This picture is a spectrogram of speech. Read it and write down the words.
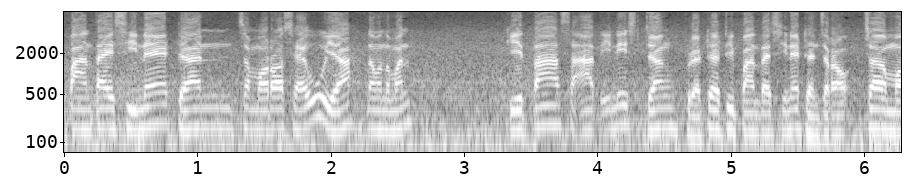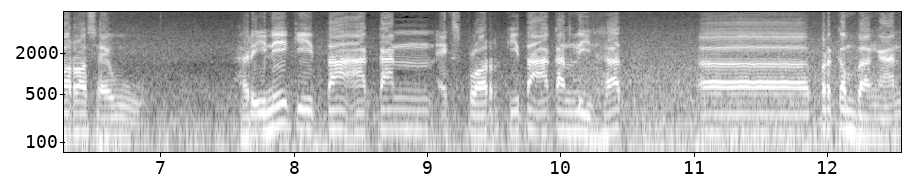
Pantai Sine dan Cemoro Sewu ya, teman-teman. Kita saat ini sedang berada di Pantai Sine dan Cemoro Sewu. Hari ini kita akan explore, kita akan lihat uh, perkembangan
